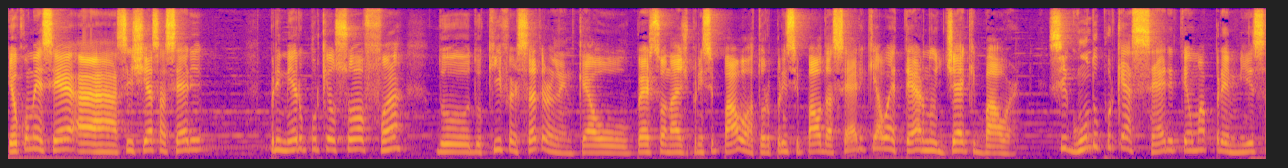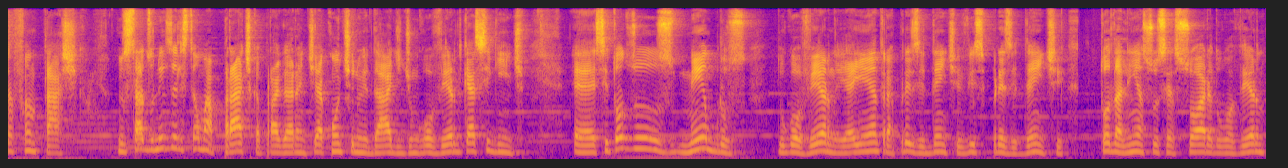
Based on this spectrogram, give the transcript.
Eu comecei a assistir essa série primeiro porque eu sou fã do, do Kiefer Sutherland, que é o personagem principal, o ator principal da série, que é o eterno Jack Bauer. Segundo, porque a série tem uma premissa fantástica. Nos Estados Unidos, eles têm uma prática para garantir a continuidade de um governo que é a seguinte: é, se todos os membros do governo, e aí entra presidente, vice-presidente, toda a linha sucessória do governo.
